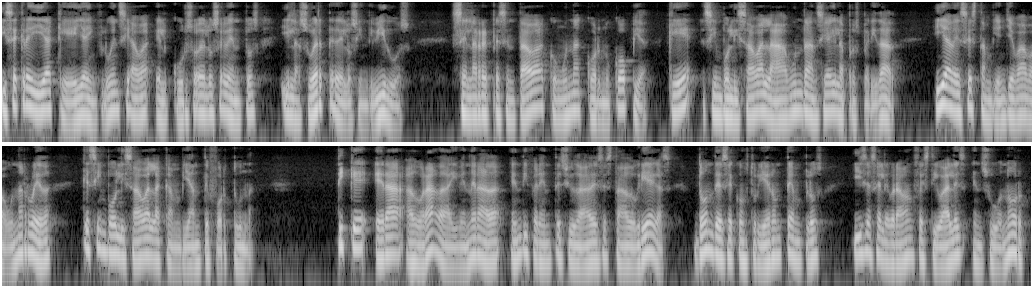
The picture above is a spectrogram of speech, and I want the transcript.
y se creía que ella influenciaba el curso de los eventos y la suerte de los individuos. Se la representaba con una cornucopia, que simbolizaba la abundancia y la prosperidad, y a veces también llevaba una rueda que simbolizaba la cambiante fortuna. Tique era adorada y venerada en diferentes ciudades-estado griegas, donde se construyeron templos y se celebraban festivales en su honor.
